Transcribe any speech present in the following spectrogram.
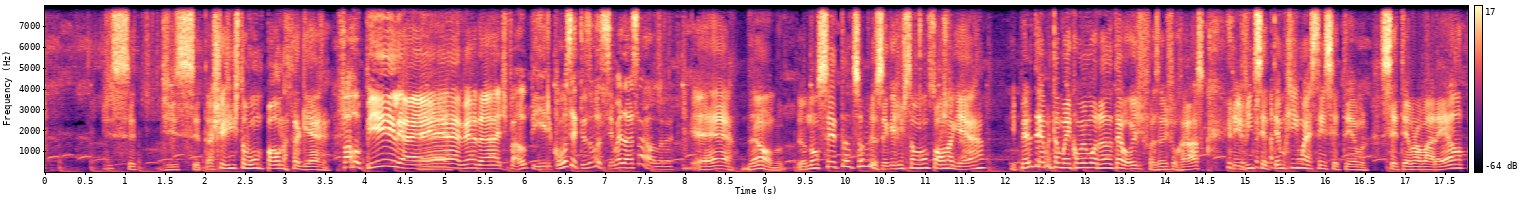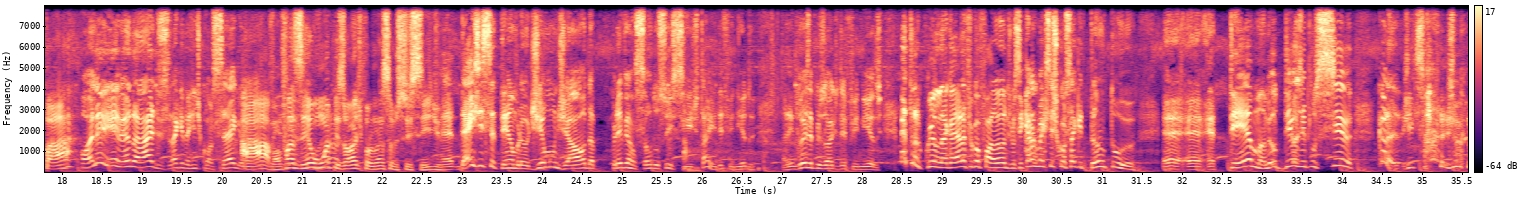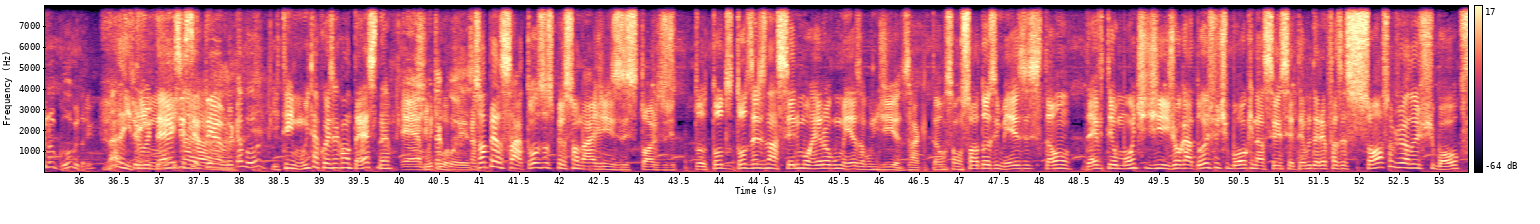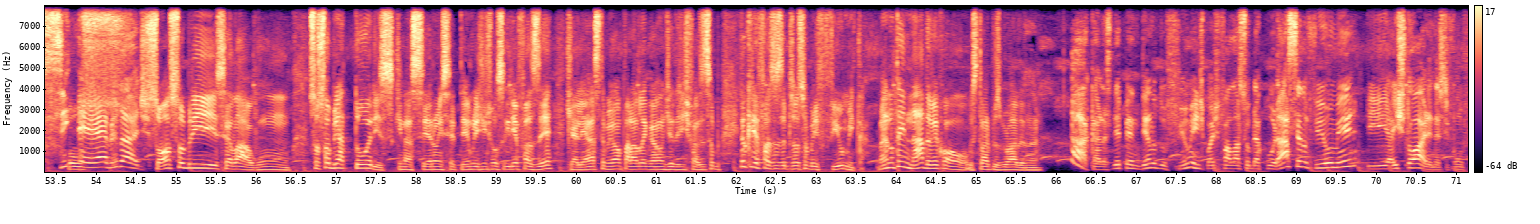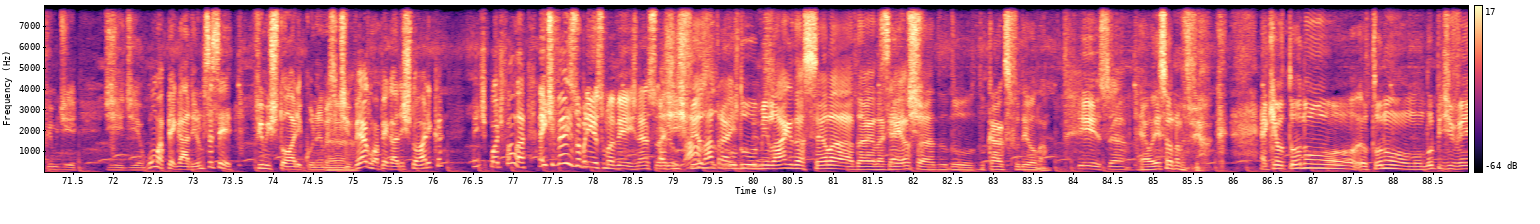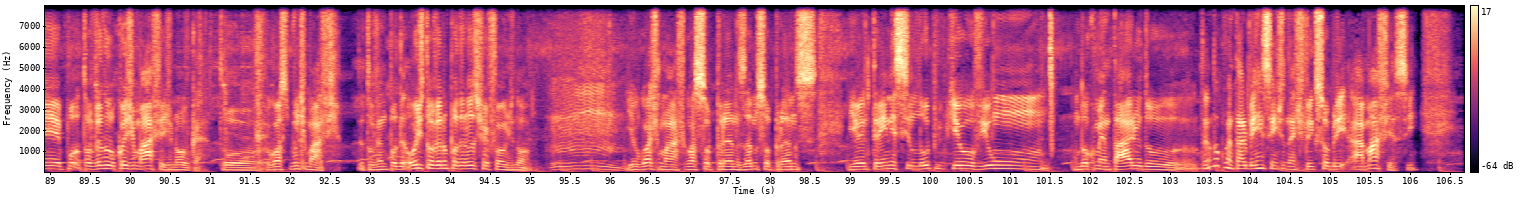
de, set... de set... Acho que a gente tomou um pau nessa guerra. Farroupilha, é, é, verdade. Farroupilha. Com certeza você vai dar essa aula, né? É, não, eu não sei tanto sobre isso. Sei que a gente tomou um pau na guerra. E perdemos também comemorando até hoje, fazendo churrasco. Tem 20 de setembro, o que mais tem em setembro? Setembro amarelo, pá. Olha aí, é verdade. Será que a gente consegue? Ah, vamos fazer um episódio, pelo menos, sobre suicídio. É, 10 de setembro é o Dia Mundial da Prevenção do Suicídio. Tá aí, definido. Tem dois episódios definidos. É tranquilo, né? A galera ficou falando, tipo assim, cara, como é que vocês conseguem tanto é, é, é tema? Meu Deus, é impossível. Cara, a gente só joga no Google, tá ligado? Não, e tipo, tem 10 muita... de setembro, acabou. E tem muita coisa que acontece, né? É, tipo, muita coisa. É só pensar, todos os personagens históricos, de to todos, todos eles nasceram e morreram algum mês, algum dia, saca? Então são só 12 meses, então deve ter um monte de jogadores de futebol que nasceu em setembro, daria fazer só sobre jogadores de futebol. Sim, é verdade. Só sobre, sei lá, algum. Só sobre atores que nasceram em setembro e a gente conseguiria fazer, que aliás também é uma parada legal um dia da gente fazer sobre. Eu queria fazer uns episódios sobre filme, cara, mas não tem nada a ver com o Story pros Brothers, né? Ah, cara, dependendo do filme, a gente pode falar sobre a curácia do filme e a história, né? Se for um filme de, de, de alguma pegada, não precisa ser filme histórico, né? Mas é. se tiver alguma pegada histórica, a gente pode falar. A gente fez sobre isso uma vez, né? Sobre a gente o, fez lá, lá atrás, o do milagre da cela da, da criança, do, do, do, cara que se fudeu lá. Isso, é. é. Esse é o nome do filme. É que eu tô no. Eu tô no, no loop de ver. Tô vendo coisa de máfia de novo, cara. Tô, eu gosto muito de máfia. Eu tô vendo. Poder... Hoje tô vendo Poderoso Chefão de novo. Hum. E eu gosto de máfia, gosto de sopranos, amo sopranos. E eu entrei nesse loop porque eu vi um, um documentário do. Tem um documentário bem recente do Netflix sobre a máfia, assim.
